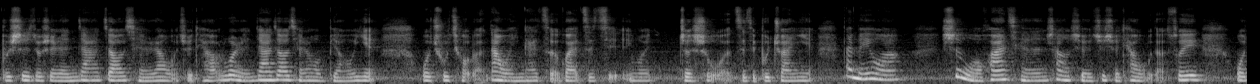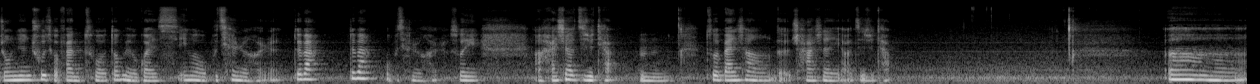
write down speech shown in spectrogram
不是，就是人家交钱让我去跳。如果人家交钱让我表演，我出糗了，那我应该责怪自己，因为这是我自己不专业。但没有啊，是我花钱上学去学跳舞的，所以我中间出糗犯错都没有关系，因为我不欠任何人，对吧？对吧？我不欠任何人，所以啊，还是要继续跳。嗯，做班上的差生也要继续跳。嗯，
